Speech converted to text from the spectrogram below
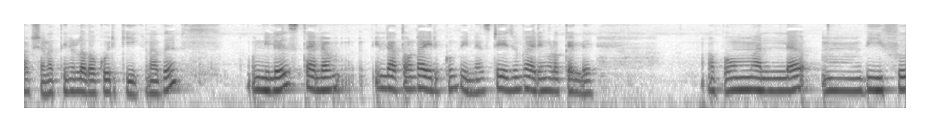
ഭക്ഷണത്തിനുള്ളതൊക്കെ ഒരുക്കിയിരിക്കണത്. മുന്നിൽ സ്ഥലം ഇല്ലാത്തതുകൊണ്ടായിരിക്കും പിന്നെ സ്റ്റേജും കാര്യങ്ങളൊക്കെ അല്ലേ? അപ്പം നല്ല ബീഫ്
